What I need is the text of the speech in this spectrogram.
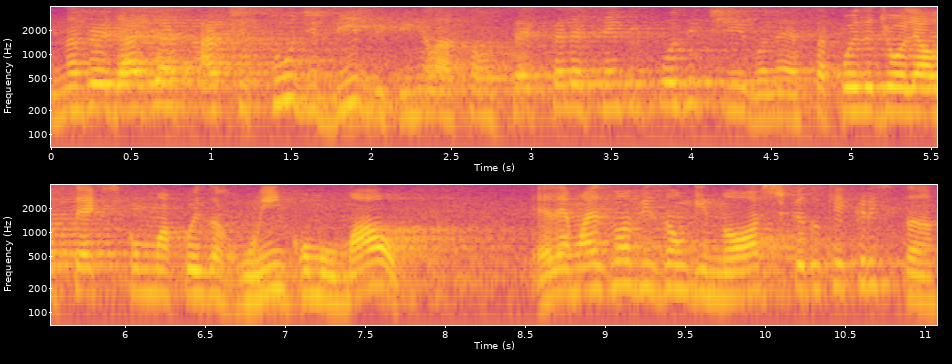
E na verdade a atitude bíblica em relação ao sexo ela é sempre positiva, né? Essa coisa de olhar o sexo como uma coisa ruim, como um mal, ela é mais uma visão gnóstica do que cristã.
